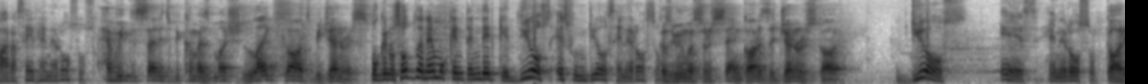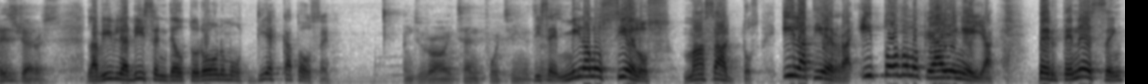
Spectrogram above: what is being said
para ser generosos. Have we decided to become as much like God to be generous? Porque nosotros tenemos que entender que Dios es un Dios generoso. Because we must understand God is a generous God. Dios es generoso. God is generous. La Biblia dice en Deuterónomo 10:14, In Deuteronomy 10, 14, it dice, says, mira los cielos más altos y la tierra y todo lo que hay en ella pertenecen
